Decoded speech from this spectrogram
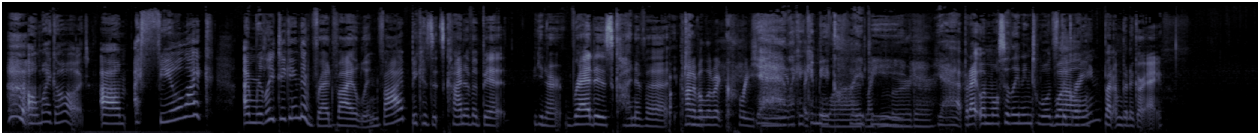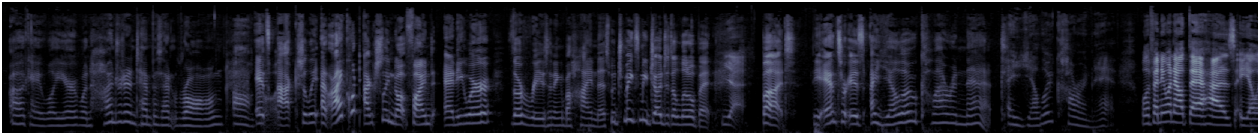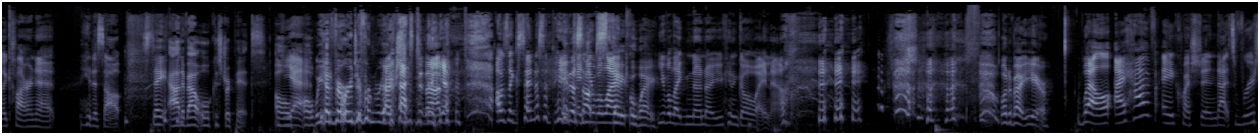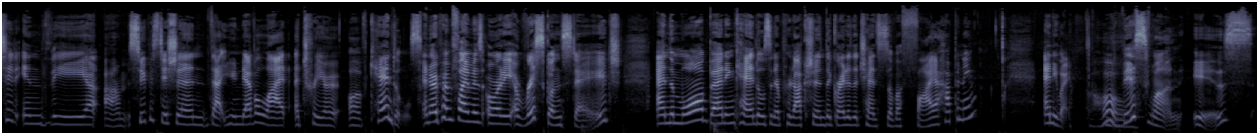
Oh my god. Um. I feel like I'm really digging the red violin vibe because it's kind of a bit, you know, red is kind of a Kind of a little bit creepy. yeah, like it can be blood, creepy, like murder. Yeah, but I, I'm also leaning towards Well- the green. But I'm gonna go A. Okay, well, you're 110% wrong. Oh, It's God. actually, and I could actually not find anywhere the reasoning behind this, which makes me judge it a little bit. Yeah. But the answer is a yellow clarinet. A yellow clarinet. Well, if anyone out there has a yellow clarinet, hit us up. Stay out of our orchestra pits. Oh, Yeah. oh, we had very different reactions to that. Yeah. I was like, send us a pic, us and up, you were stay like, away. you were like, no, no, you can go away now. What about you? Well, I have a question that's rooted in the um, superstition that you never light a trio of candles. An open flame is already a risk on stage, and the more burning candles in a production, the greater the chances of a fire happening. Anyway, Oh. this one is.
